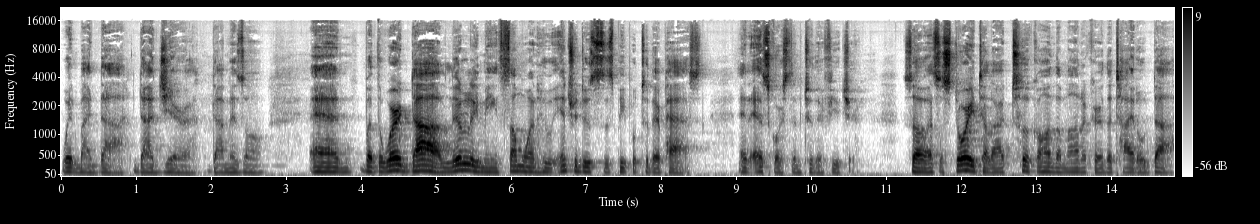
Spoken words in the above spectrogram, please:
went by Da, Da Jera, Da Monzon. And but the word Da literally means someone who introduces people to their past and escorts them to their future. So as a storyteller, I took on the moniker, the title Da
